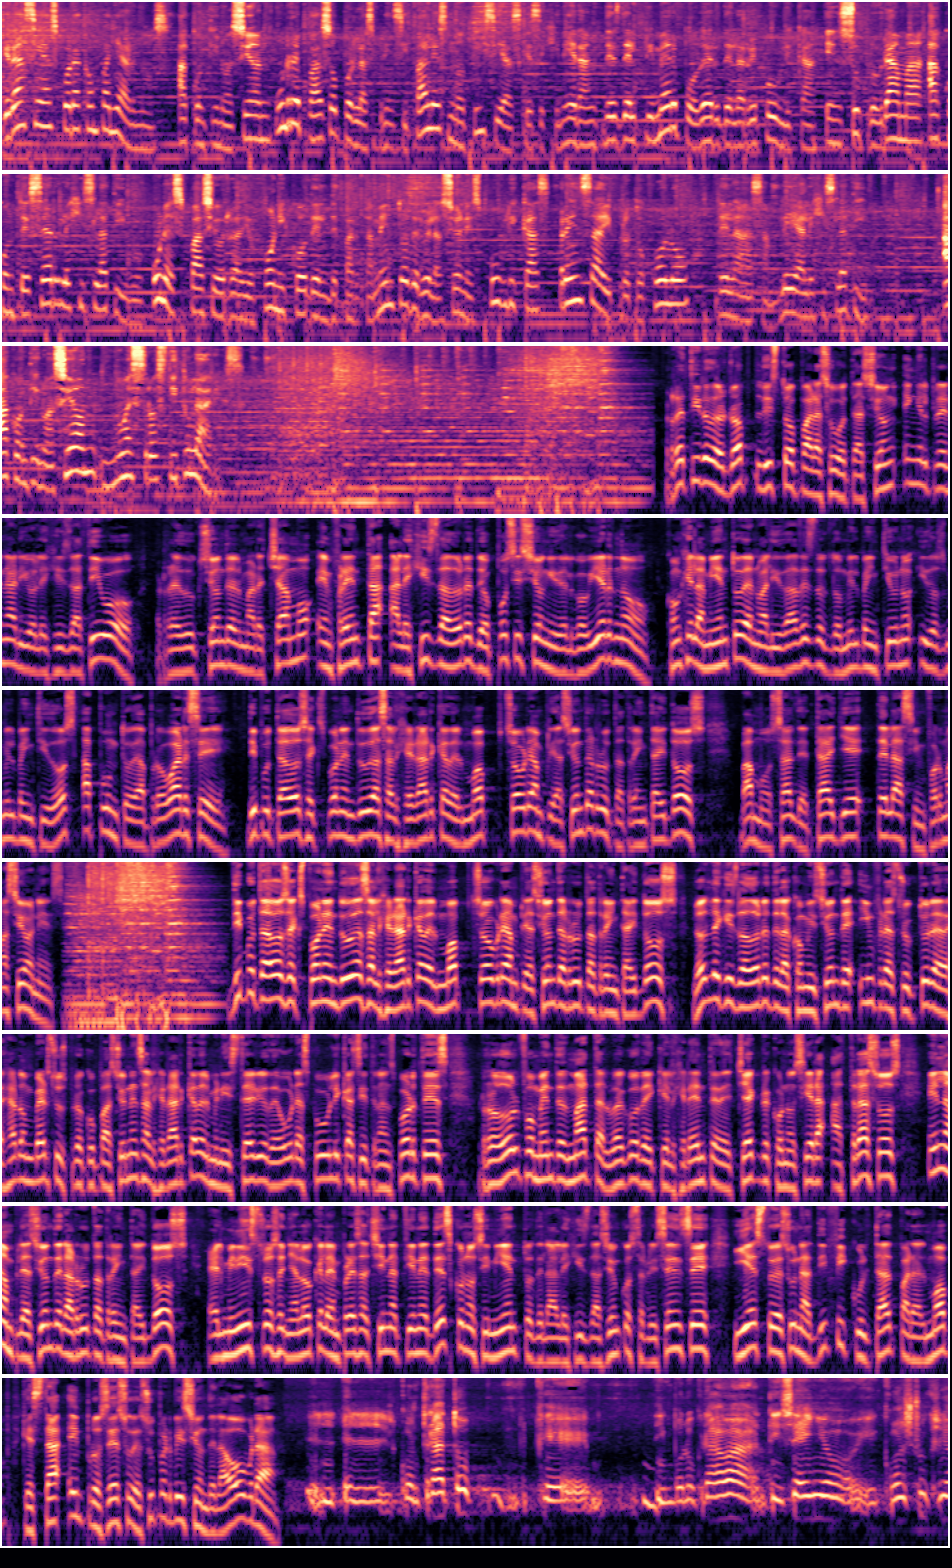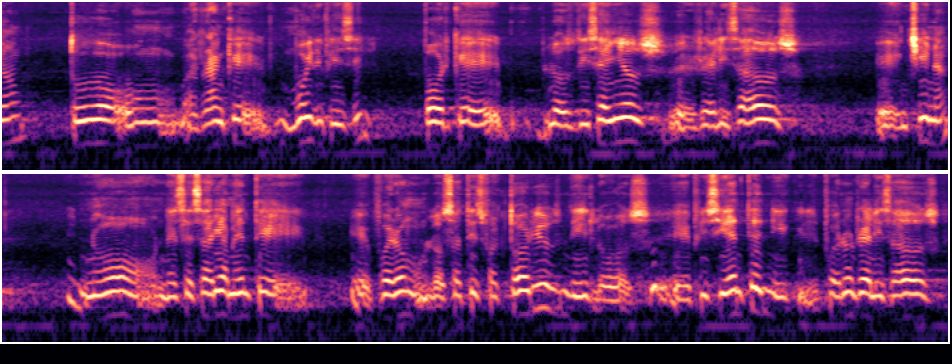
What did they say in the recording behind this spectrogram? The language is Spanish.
Gracias por acompañarnos. A continuación, un repaso por las principales noticias que se generan desde el primer poder de la República en su programa Acontecer Legislativo, un espacio radiofónico del Departamento de Relaciones Públicas, Prensa y Protocolo de la Asamblea Legislativa. A continuación, nuestros titulares. Retiro del ROP listo para su votación en el plenario legislativo. Reducción del marchamo enfrenta a legisladores de oposición y del gobierno. Congelamiento de anualidades del 2021 y 2022 a punto de aprobarse. Diputados exponen dudas al jerarca del MOP sobre ampliación de Ruta 32. Vamos al detalle de las informaciones. Diputados exponen dudas al jerarca del MOP sobre ampliación de Ruta 32. Los legisladores de la Comisión de Infraestructura dejaron ver sus preocupaciones al jerarca del Ministerio de Obras Públicas y Transportes, Rodolfo Méndez Mata, luego de que el gerente de Check reconociera atrasos en la ampliación de la Ruta 32. El ministro señaló que la empresa china tiene desconocimiento de la legislación costarricense y esto es una dificultad para el MOP que está en proceso de supervisión de la obra contrato que involucraba diseño y construcción tuvo un arranque muy difícil porque los diseños eh, realizados en China no necesariamente eh, fueron los satisfactorios ni los eficientes ni fueron realizados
